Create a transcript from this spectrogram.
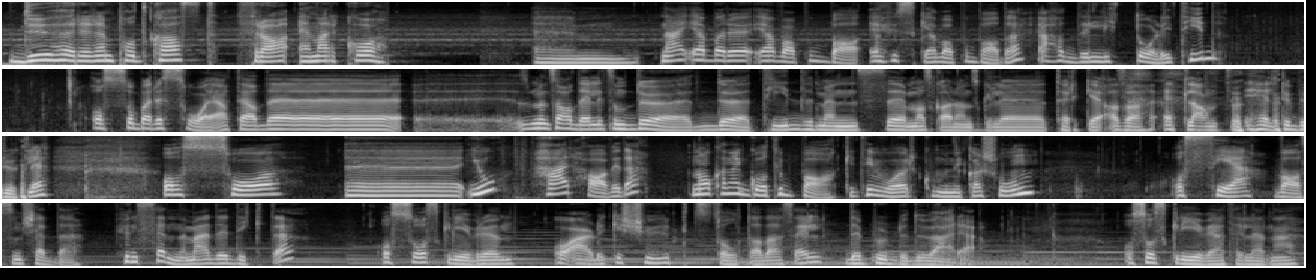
Du hører en podkast fra NRK. Um, nei, jeg bare Jeg var på ba Jeg husker jeg var på badet. Jeg hadde litt dårlig tid. Og så bare så jeg at jeg hadde eh, Men så hadde jeg litt sånn død, dødtid mens eh, maskaraen skulle tørke. Altså et eller annet helt ubrukelig. Og så uh, Jo, her har vi det. Nå kan jeg gå tilbake til vår kommunikasjon og se hva som skjedde. Hun sender meg det diktet, og så skriver hun Og er du ikke sjukt stolt av deg selv? Det burde du være. Og så skriver jeg til henne.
